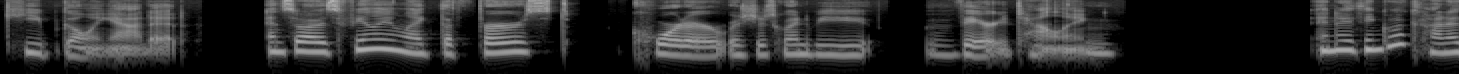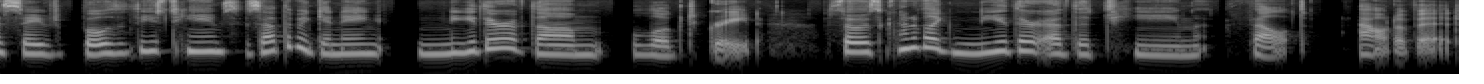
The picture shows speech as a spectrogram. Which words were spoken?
keep going at it. And so I was feeling like the first quarter was just going to be very telling. And I think what kind of saved both of these teams is at the beginning, neither of them looked great. So it's kind of like neither of the team felt out of it,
